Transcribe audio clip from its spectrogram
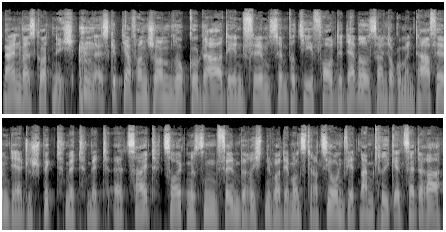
Nein, weiß Gott nicht. Es gibt ja von Jean-Luc Godard den Film Sympathy for the Devils, ein Dokumentarfilm, der gespickt mit, mit äh, Zeitzeugnissen, Filmberichten über Demonstrationen, Vietnamkrieg etc.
